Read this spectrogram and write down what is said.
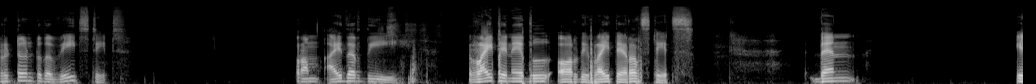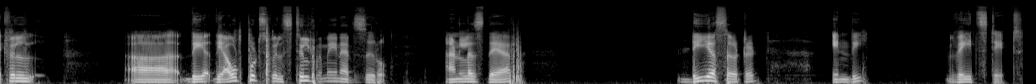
return to the wait state from either the write enable or the write error states then it will uh, the the outputs will still remain at zero unless they are deasserted in the wait state.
